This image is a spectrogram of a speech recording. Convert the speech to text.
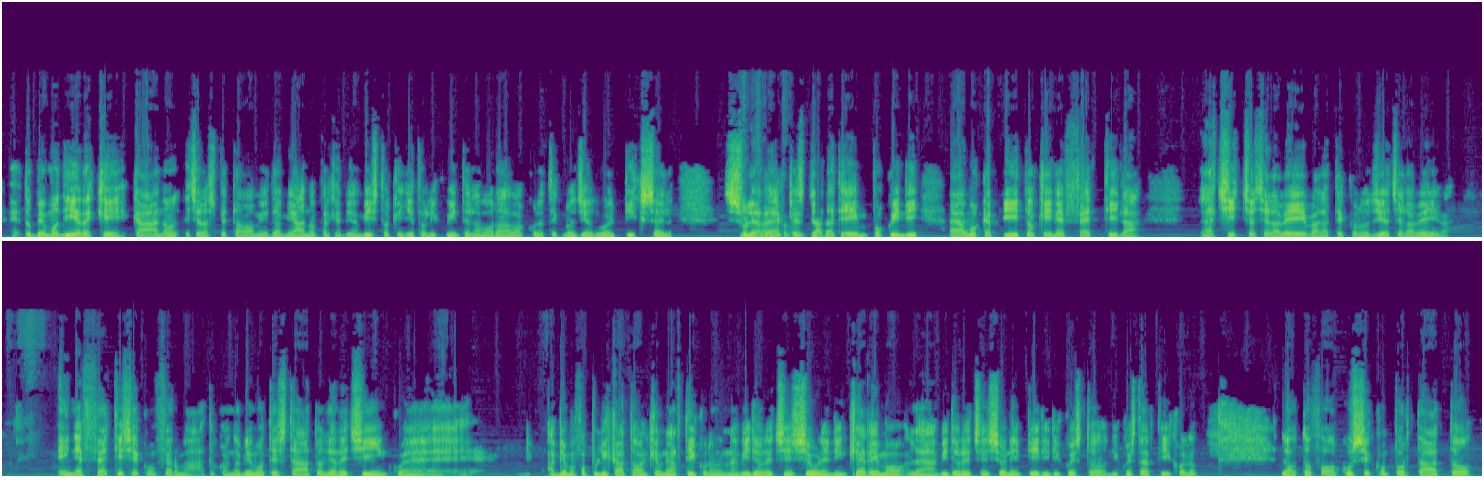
Eh, dobbiamo dire che Canon, e ce l'aspettavamo io Damiano perché abbiamo visto che dietro le quinte lavorava con la tecnologia dual pixel sulle esatto. reflex già da tempo, quindi avevamo sì. capito che in effetti la, la ciccia ce l'aveva, la tecnologia ce l'aveva e in effetti si è confermato. Quando abbiamo testato l'R5 abbiamo pubblicato anche un articolo, una video recensione, linkeremo la video recensione ai piedi di questo, di questo articolo. L'autofocus si è comportato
